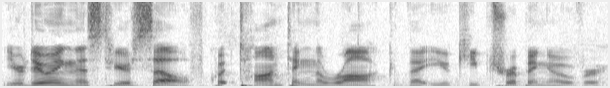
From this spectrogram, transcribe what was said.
You're doing this to yourself. Quit taunting the rock that you keep tripping over.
